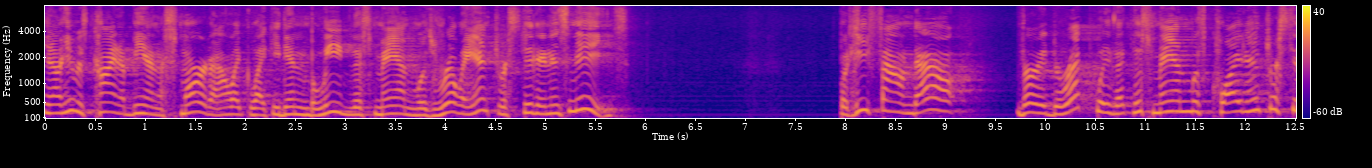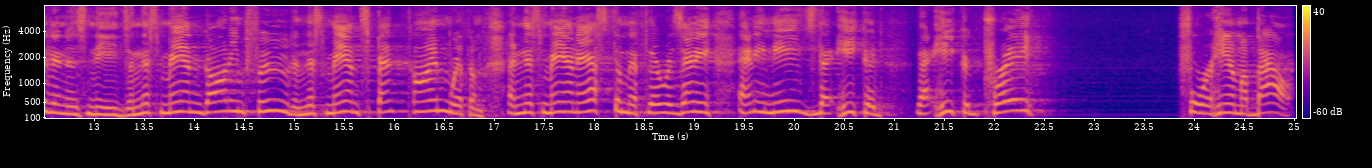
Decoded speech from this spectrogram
you know, he was kind of being a smart aleck, like he didn't believe this man was really interested in his needs. But he found out very directly that this man was quite interested in his needs, and this man got him food, and this man spent time with him, and this man asked him if there was any, any needs that he could that he could pray for him about.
